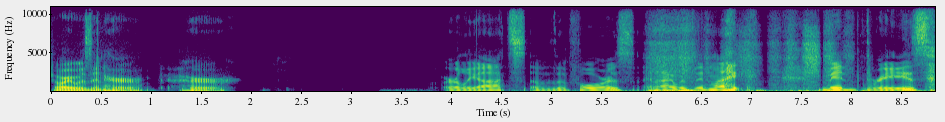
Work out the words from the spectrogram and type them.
Dory was in her her early aughts of the fours, and I was in my mid threes.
